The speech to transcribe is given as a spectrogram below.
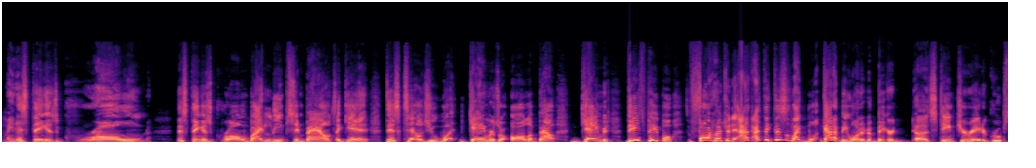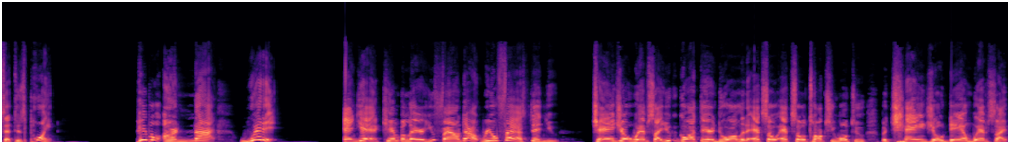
I mean, this thing is grown. This thing is grown by leaps and bounds. Again, this tells you what gamers are all about. Gamers, these people, 400, I, I think this is like, got to be one of the bigger uh, Steam curator groups at this point. People are not with it. And yeah, Kim Belair, you found out real fast, didn't you? Change your website. You can go out there and do all of the XOXO talks you want to, but change your damn website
